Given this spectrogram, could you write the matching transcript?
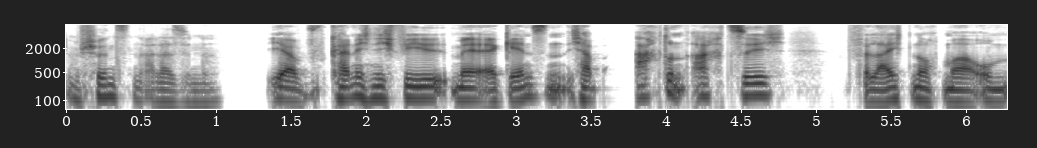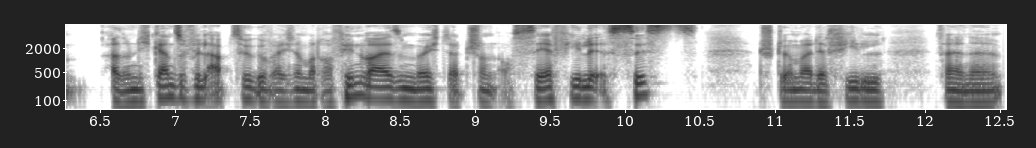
im schönsten aller Sinne. Ja, kann ich nicht viel mehr ergänzen. Ich habe 88, vielleicht nochmal um, also nicht ganz so viele Abzüge, weil ich nochmal darauf hinweisen möchte, hat schon auch sehr viele Assists. Ein Stürmer, der viel seine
